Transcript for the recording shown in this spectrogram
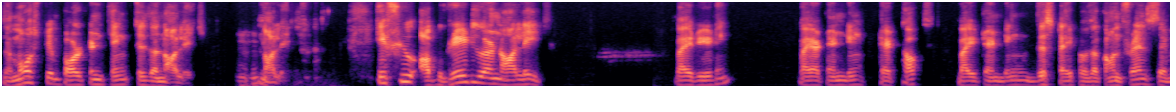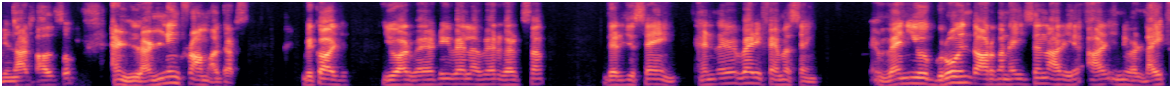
the most important thing is the knowledge. Mm-hmm. Knowledge. If you upgrade your knowledge by reading, by attending TED Talks, by attending this type of the conference, seminars also, and learning from others. Because you are very well aware, Garg there is a saying, and a very famous saying, when you grow in the organization or, or in your life,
